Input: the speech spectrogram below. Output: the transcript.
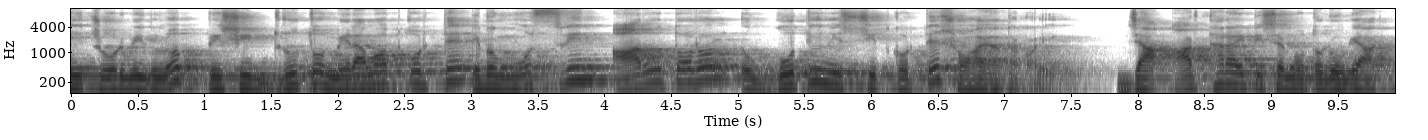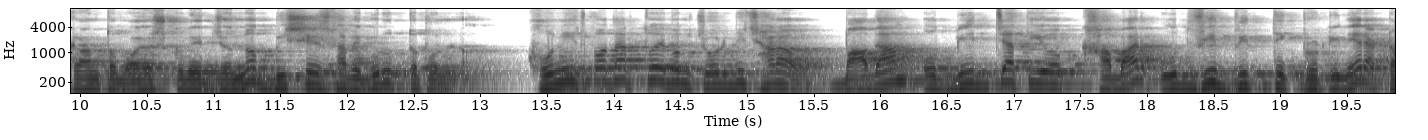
এই চর্বিগুলো পেশির দ্রুত মেরামত করতে এবং মসৃণ, আরও তরল ও গতি নিশ্চিত করতে সহায়তা করে, যা আর্থারাইটিসের মতো রোগে আক্রান্ত বয়স্কদের জন্য বিশেষভাবে গুরুত্বপূর্ণ। খনিজ পদার্থ এবং চর্বি ছাড়াও বাদাম ও বীজ জাতীয় খাবার উদ্ভিদ ভিত্তিক প্রোটিনের একটা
